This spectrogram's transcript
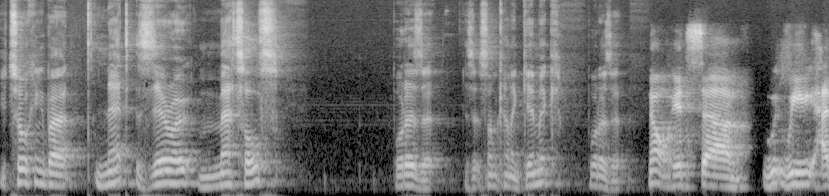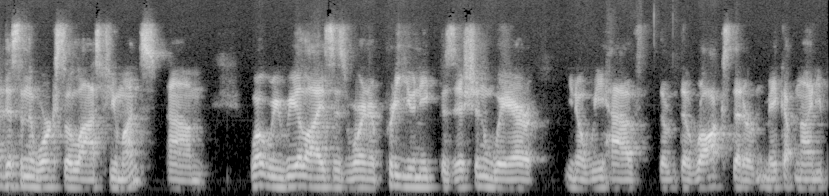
You're talking about net zero metals. What is it? Is it some kind of gimmick? What is it? No, it's um, we, we, had this in the works the last few months. Um, what we realize is we're in a pretty unique position where you know we have the, the rocks that are make up 90%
